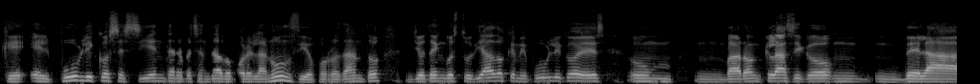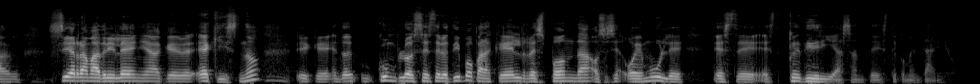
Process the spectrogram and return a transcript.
que el público se sienta representado por el anuncio. Por lo tanto, yo tengo estudiado que mi público es un mm, varón clásico mm, de la sierra madrileña que X, ¿no? Y que entonces cumplo ese estereotipo para que él responda o, o emule este, este- ¿Qué dirías ante este comentario?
